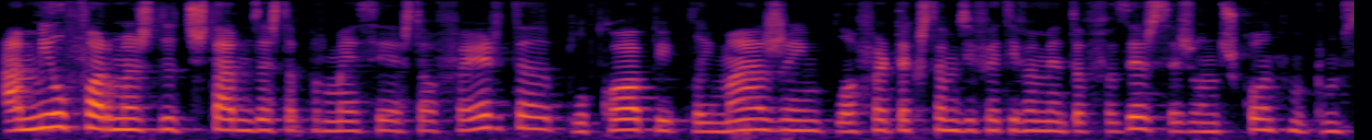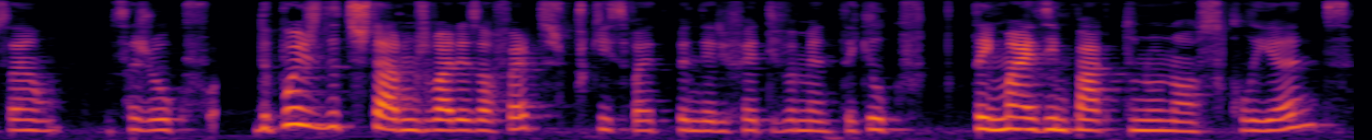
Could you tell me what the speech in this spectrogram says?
há mil formas de testarmos esta promessa e esta oferta, pelo copy, pela imagem, pela oferta que estamos efetivamente a fazer, seja um desconto, uma promoção, seja o que for. Depois de testarmos várias ofertas, porque isso vai depender efetivamente daquilo que tem mais impacto no nosso cliente,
